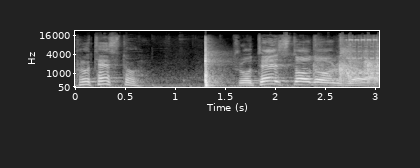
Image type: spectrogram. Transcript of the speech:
Protesto. Protesto doğru cevap.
